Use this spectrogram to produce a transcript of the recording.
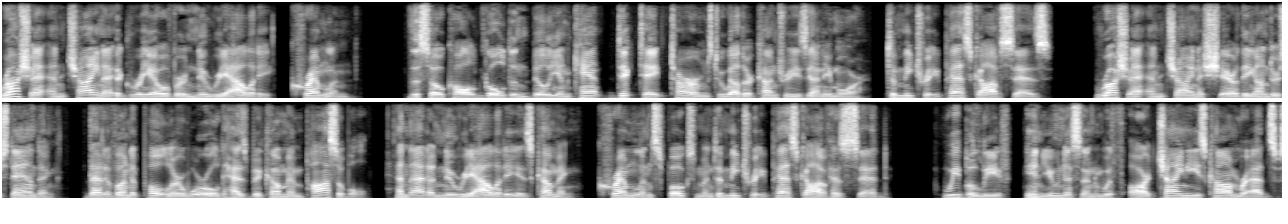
Russia and China agree over new reality, Kremlin. The so-called golden billion can't dictate terms to other countries anymore, Dmitry Peskov says. Russia and China share the understanding that a unipolar world has become impossible and that a new reality is coming, Kremlin spokesman Dmitry Peskov has said. We believe, in unison with our Chinese comrades,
